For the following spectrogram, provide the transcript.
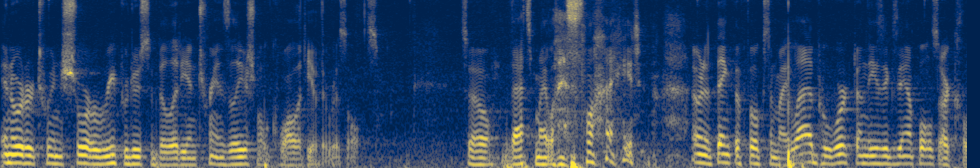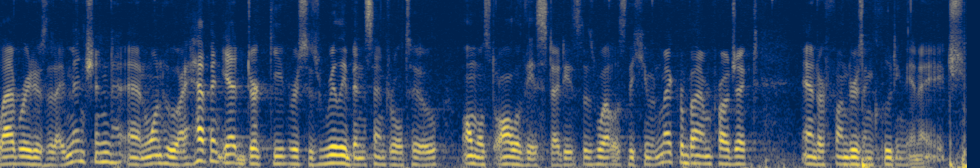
in order to ensure reproducibility and translational quality of the results. So that's my last slide. I want to thank the folks in my lab who worked on these examples, our collaborators that I mentioned, and one who I haven't yet, Dirk Gevers, who's really been central to almost all of these studies, as well as the Human Microbiome Project and our funders, including the NIH.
